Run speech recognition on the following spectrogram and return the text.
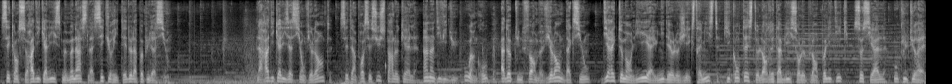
c'est quand ce radicalisme menace la sécurité de la population. La radicalisation violente, c'est un processus par lequel un individu ou un groupe adopte une forme violente d'action directement liée à une idéologie extrémiste qui conteste l'ordre établi sur le plan politique, social ou culturel.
